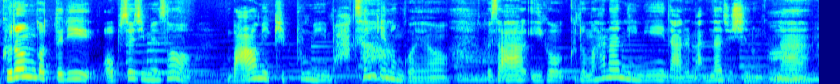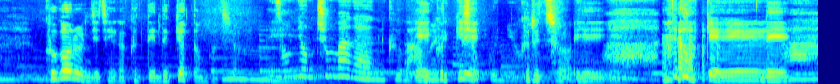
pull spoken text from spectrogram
그런 것들이 없어지면서 마음의 기쁨이 막 생기는 거예요. 아. 그래서 아 이거 그러면 하나님이 나를 만나 주시는구나. 아, 네. 그거를 이제 제가 그때 느꼈던 거죠. 음, 예. 성령 충만한 그 마음을 예, 그때- 느끼셨군요. 그렇죠. 예, 예. 아, 뜨겁게. 네. 아.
